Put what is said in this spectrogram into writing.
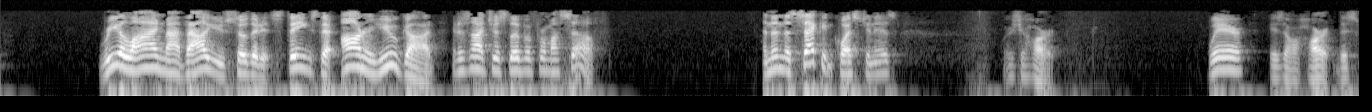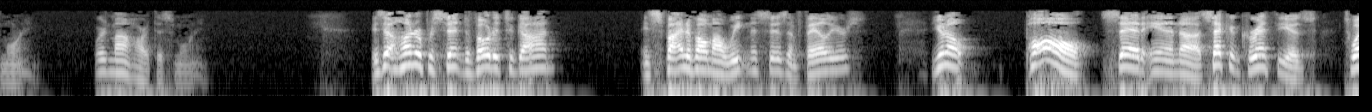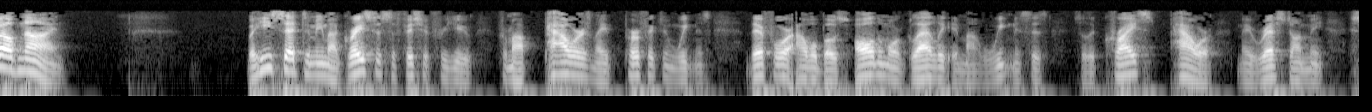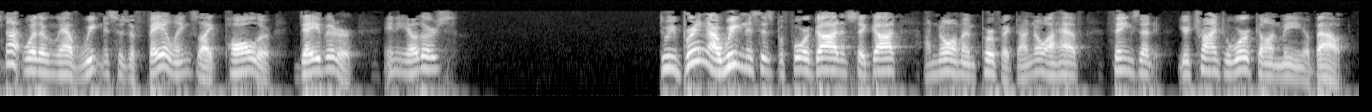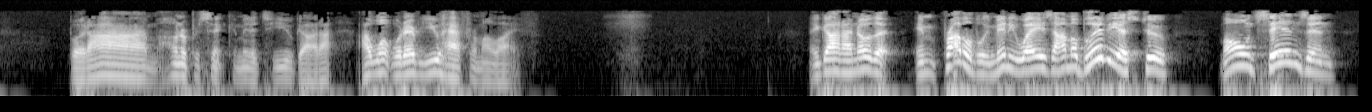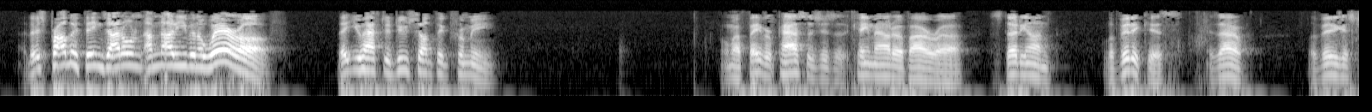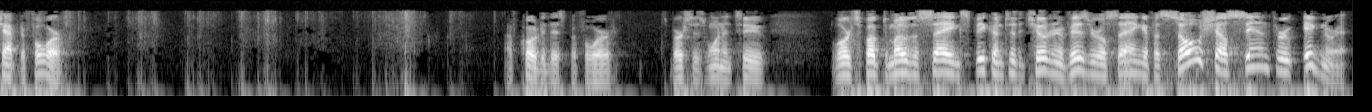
realign my values so that it's things that honor you, God, and it's not just living for myself. And then the second question is Where's your heart? Where is our heart this morning? Where's my heart this morning? Is it 100% devoted to God in spite of all my weaknesses and failures? You know, Paul said in uh, 2 Corinthians 12:9, but he said to me, My grace is sufficient for you, for my power is made perfect in weakness. Therefore, I will boast all the more gladly in my weaknesses, so that Christ's power may rest on me. It's not whether we have weaknesses or failings like Paul or David or any others. Do we bring our weaknesses before God and say, God, I know I'm imperfect. I know I have things that you're trying to work on me about. But I'm 100% committed to you, God. I, I want whatever you have for my life. And God, I know that in probably many ways I'm oblivious to my own sins and there's probably things I don't I'm not even aware of that you have to do something for me. One of my favorite passages that came out of our uh, study on Leviticus is out of Leviticus chapter 4. I've quoted this before. Verses 1 and 2. The Lord spoke to Moses, saying, Speak unto the children of Israel, saying, If a soul shall sin through ignorance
